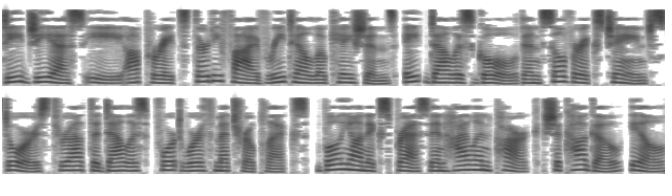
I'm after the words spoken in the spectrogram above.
DGSE operates 35 retail locations, 8 Dallas Gold and Silver Exchange stores throughout the Dallas-Fort Worth Metroplex, Bullion Express in Highland Park Chicago, IL,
